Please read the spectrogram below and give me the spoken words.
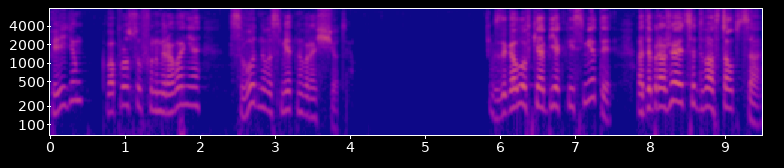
Перейдем к вопросу формирования сводного сметного расчета. В заголовке объектной сметы отображаются два столбца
